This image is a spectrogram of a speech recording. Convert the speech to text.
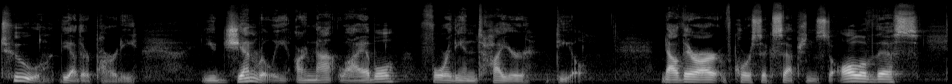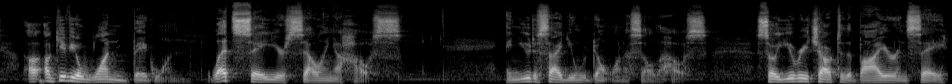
to the other party. You generally are not liable for the entire deal. Now, there are, of course, exceptions to all of this. Uh, I'll give you one big one. Let's say you're selling a house and you decide you don't want to sell the house. So you reach out to the buyer and say,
